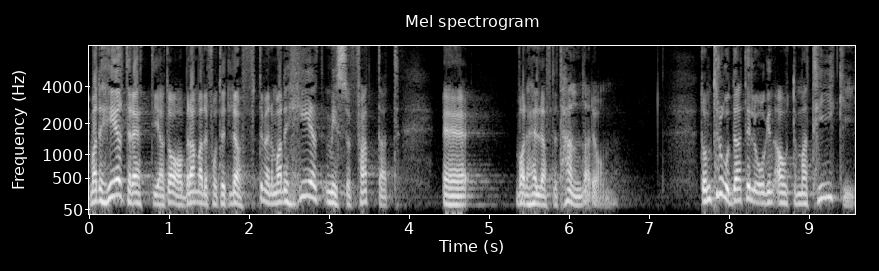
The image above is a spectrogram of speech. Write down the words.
De hade helt rätt i att Abraham hade fått ett löfte, men de hade helt missuppfattat eh, vad det här löftet handlade om. De trodde att det låg en automatik i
